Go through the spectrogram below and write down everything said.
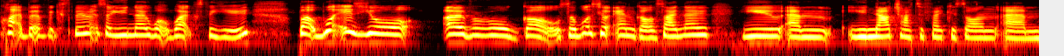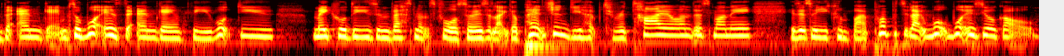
quite a bit of experience so you know what works for you. But what is your overall goal so what's your end goal so i know you um you now try to focus on um the end game so what is the end game for you what do you make all these investments for? So is it like your pension? Do you hope to retire on this money? Is it so you can buy property? Like what what is your goal?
